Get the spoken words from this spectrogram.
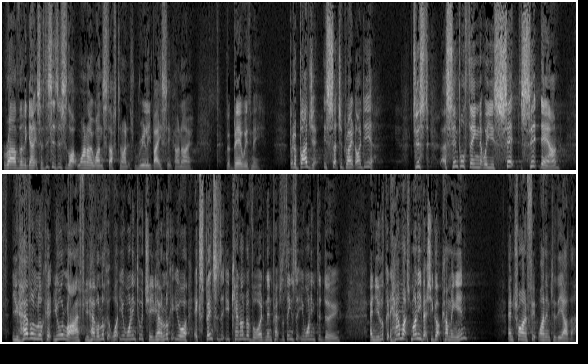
rather than against us. This is, this is like 101 stuff tonight. It's really basic, I know. But bear with me. But a budget is such a great idea. Just a simple thing that where you sit, sit down you have a look at your life, you have a look at what you're wanting to achieve, you have a look at your expenses that you cannot avoid, and then perhaps the things that you're wanting to do, and you look at how much money you've actually got coming in and try and fit one into the other.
